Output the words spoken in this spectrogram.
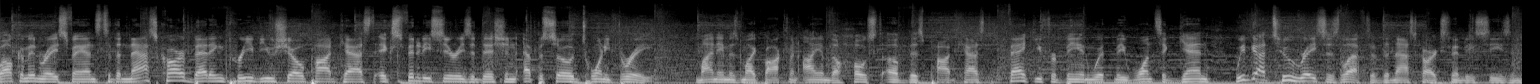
Welcome in, race fans, to the NASCAR Betting Preview Show podcast, Xfinity Series Edition, episode 23. My name is Mike Bachmann. I am the host of this podcast. Thank you for being with me once again. We've got two races left of the NASCAR Xfinity season,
